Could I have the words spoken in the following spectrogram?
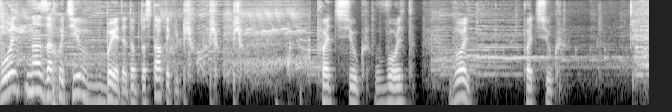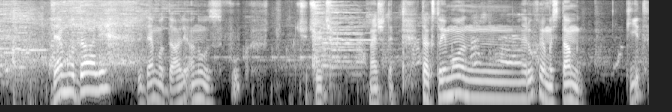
Вольт нас захотів вбити. Тобто став такий п'ю, п'ю, п'ю. Пацюк. Вольт. Вольт. Пацюк. Йдемо далі. Йдемо далі. А ну, звук. Чуть-чуть. Меншити. Так, стоїмо, не рухаємось, там кіт.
